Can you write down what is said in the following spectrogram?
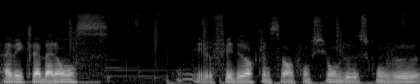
avec la balance et le fader comme ça en fonction de ce qu'on veut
